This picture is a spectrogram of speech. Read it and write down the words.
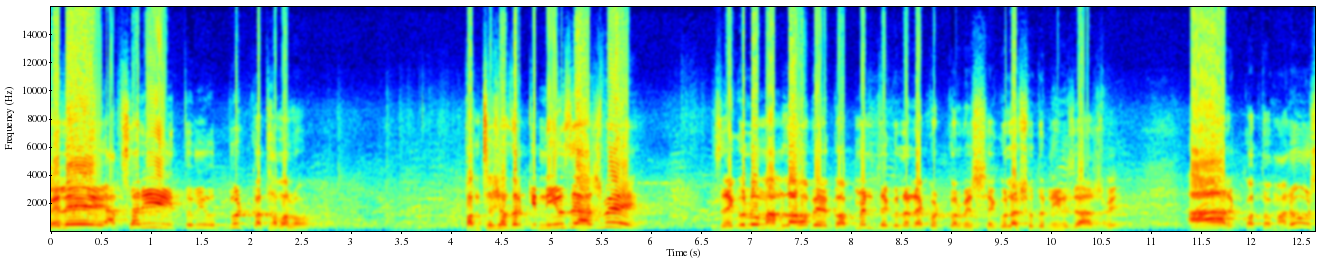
বলে, আফসারি, তুমি উদ্ভুট কথা বলো। পঞ্চাশ হাজার কি নিউজে আসবে? যেগুলো মামলা হবে গভর্নমেন্ট যেগুলো রেকর্ড করবে, সেগুলো শুধু নিউজে আসবে। আর কত মানুষ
